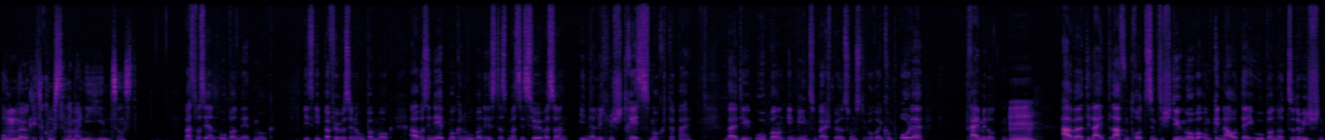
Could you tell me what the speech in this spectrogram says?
unmöglich, da kommst du normal nie hin sonst. Was, was ich an U-Bahn nicht mag, es gibt auch viel, was ich an U-Bahn mag, aber was ich nicht mag an U-Bahn ist, dass man sich selber so einen innerlichen Stress macht dabei. Weil die U-Bahn in Wien zum Beispiel oder sonst überall kommt alle drei Minuten. Mhm. Aber die Leute laufen trotzdem die Stirn over, um genau die U-Bahn noch zu erwischen.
